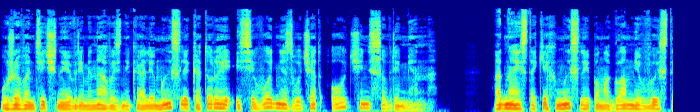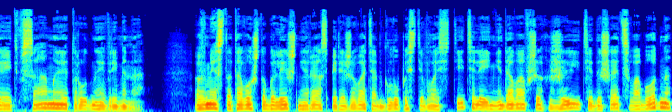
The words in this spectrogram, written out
Уже в античные времена возникали мысли, которые и сегодня звучат очень современно. Одна из таких мыслей помогла мне выстоять в самые трудные времена. Вместо того, чтобы лишний раз переживать от глупости властителей, не дававших жить и дышать свободно,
